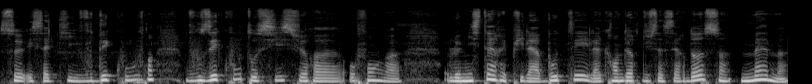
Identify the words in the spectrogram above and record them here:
ceux et celles qui vous découvrent, vous écoutent aussi sur, au fond, le mystère et puis la beauté et la grandeur du sacerdoce, même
